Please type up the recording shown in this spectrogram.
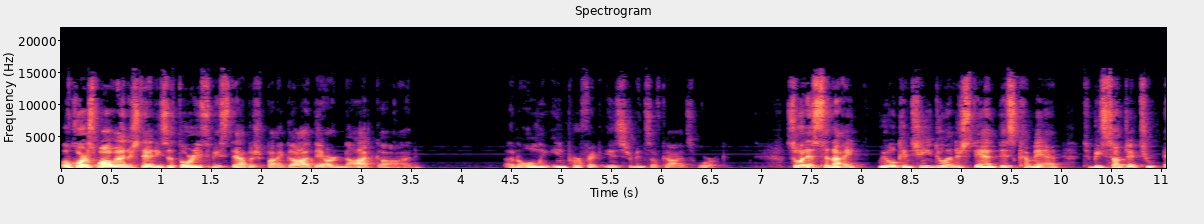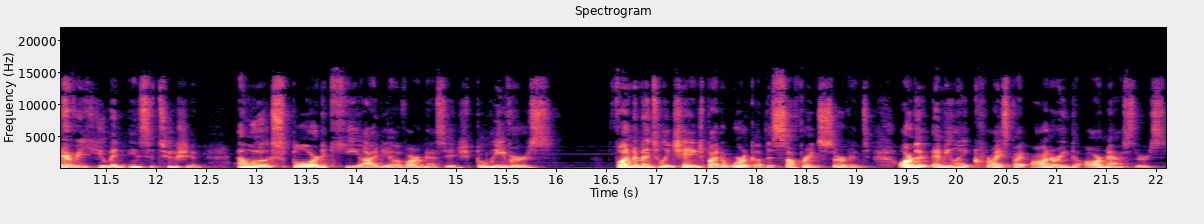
Of course, while we understand these authorities to be established by God, they are not God and only imperfect instruments of God's work. So it is tonight we will continue to understand this command to be subject to every human institution, and we will explore the key idea of our message believers fundamentally changed by the work of the suffering servant, are to emulate Christ by honoring our masters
